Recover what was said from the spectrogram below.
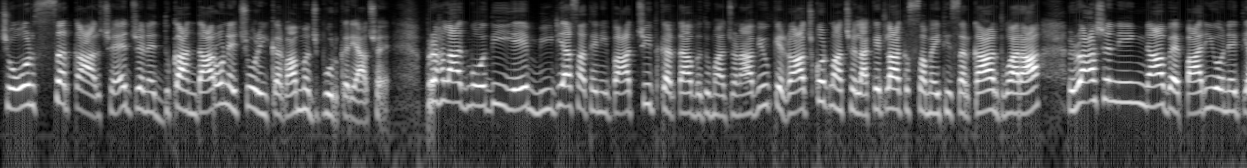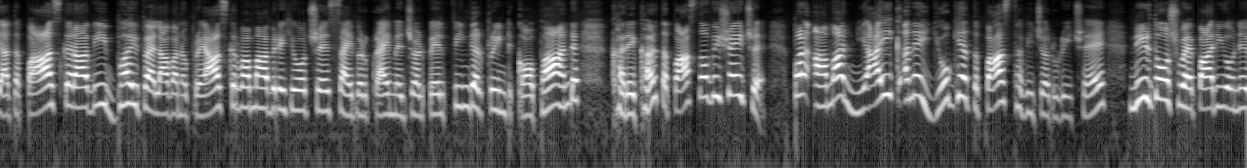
ચોર સરકાર છે જેને દુકાનદારોને ચોરી કરવા મજબૂર કર્યા છે. પ્રહલાદ મોદીએ મીડિયા સાથેની વાતચીત કરતા વધુમાં જણાવ્યું કે રાજકોટમાં છેલ્લા કેટલાક સમયથી સરકાર દ્વારા રાશનિંગના વેપારીઓને ત્યાં તપાસ કરાવી ભય ફેલાવવાનો પ્રયાસ કરવામાં આવી રહ્યો છે. સાયબર ક્રાઇમે ઝડપેલ ફિંગરપ્રિન્ટ કૌભાંડ ખરેખર તપાસનો વિષય છે, પણ આમાં ન્યાયિક અને યોગ્ય તપાસ થવી જરૂરી છે. નિર્દોષ વેપારીઓને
